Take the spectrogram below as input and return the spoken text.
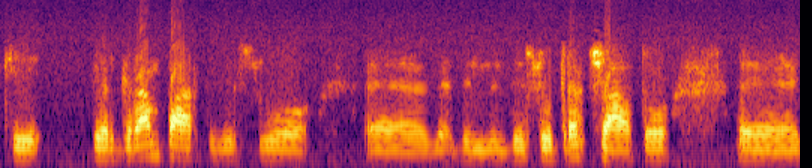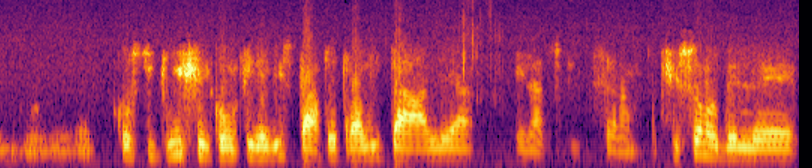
che per gran parte del suo, eh, del, del suo tracciato eh, costituisce il confine di Stato tra l'Italia e la Svizzera. Ci sono delle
